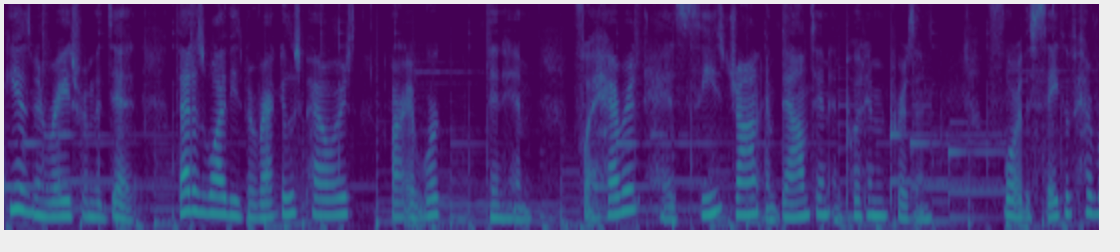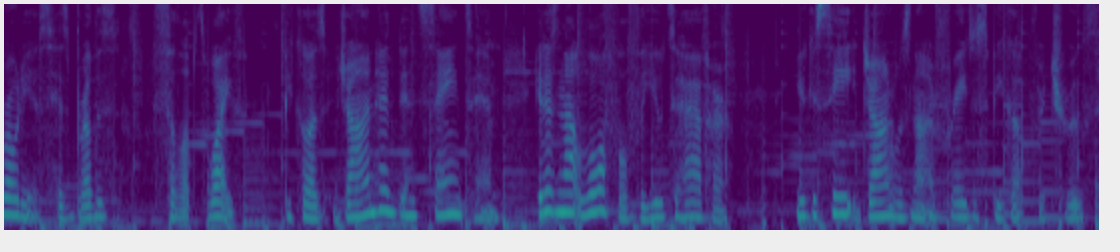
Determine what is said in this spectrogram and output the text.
He has been raised from the dead. That is why these miraculous powers are at work in him. For Herod had seized John and bound him and put him in prison for the sake of Herodias, his brother Philip's wife, because John had been saying to him, It is not lawful for you to have her. You can see John was not afraid to speak up for truth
